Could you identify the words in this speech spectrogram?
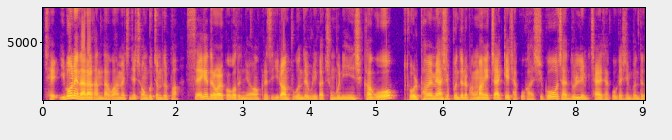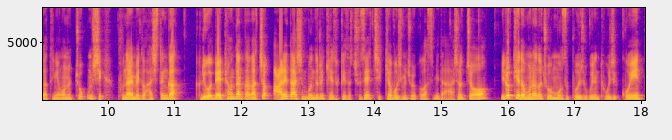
제, 이번에 날아간다고 하면 진짜 전구점 돌파 세게 들어갈 거거든요. 그래서 이러한 부분들 우리가 충분히 인식하고, 돌파 매매 하실 분들은 방망이 짧게 잡고 가시고, 자, 눌림 잘 잡고 계신 분들 같은 경우는 조금씩 분할 매도 하시든가, 그리고 내 평단가가 저 아래다 하신 분들은 계속해서 추세 지켜보시면 좋을 것 같습니다. 아셨죠? 이렇게 너무나도 좋은 모습 보여주고 있는 도지코인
